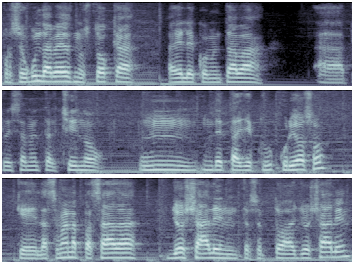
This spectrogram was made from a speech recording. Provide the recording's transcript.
por segunda vez nos toca, ahí le comentaba precisamente al chino un, detalle curioso, que la semana pasada Josh Allen interceptó a Josh Allen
